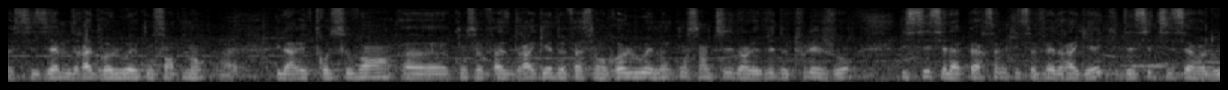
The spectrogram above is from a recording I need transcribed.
le sixième, drague, relou et consentement. Il arrive trop souvent euh, qu'on se fasse draguer de façon relou et non consentie dans les vies de tous les jours. Ici, c'est la personne qui se fait draguer qui décide si c'est relou.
